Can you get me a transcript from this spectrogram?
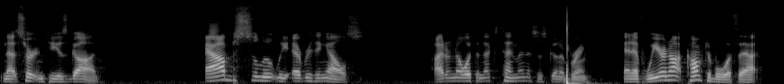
and that certainty is God. Absolutely everything else, I don't know what the next 10 minutes is going to bring. And if we are not comfortable with that,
